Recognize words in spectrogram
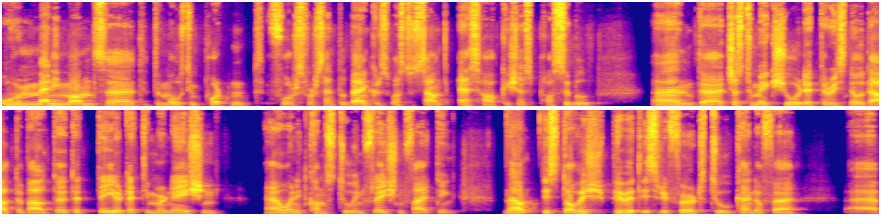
over many months, uh, the, the, most important force for central bankers was to sound as hawkish as possible, and uh, just to make sure that there is no doubt about uh, that their determination uh, when it comes to inflation fighting. Now, this dovish pivot is referred to kind of uh, uh,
